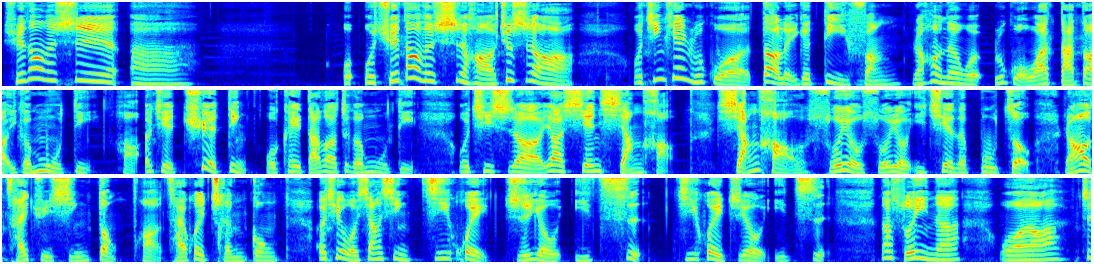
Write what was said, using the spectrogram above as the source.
学到的是呃，我我学到的是哈，就是啊。我今天如果到了一个地方，然后呢，我如果我要达到一个目的，好，而且确定我可以达到这个目的，我其实啊要先想好，想好所有所有一切的步骤，然后采取行动，好，才会成功。而且我相信机会只有一次，机会只有一次。那所以呢，我这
